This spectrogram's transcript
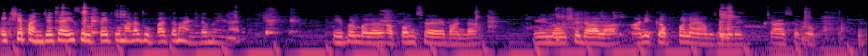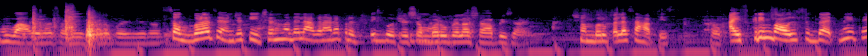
एकशे पंचेचाळीस रुपये तुम्हाला तुपाचं भांडं मिळणार. हे पण बघा अपमचं आहे भांडा. हे नऊशे दहाला आणि कप पण आहे आमच्याकडे चहाचं कप. वाव. सगळंच आहे म्हणजे किचनमध्ये लागणाऱ्या प्रत्येक हे गोष्टी शंभर रुपयाला सहा पीस आहे. शंभर रुपयाला सहा पीस आईस्क्रीम बाउल सुद्धा आहेत ना इथे?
